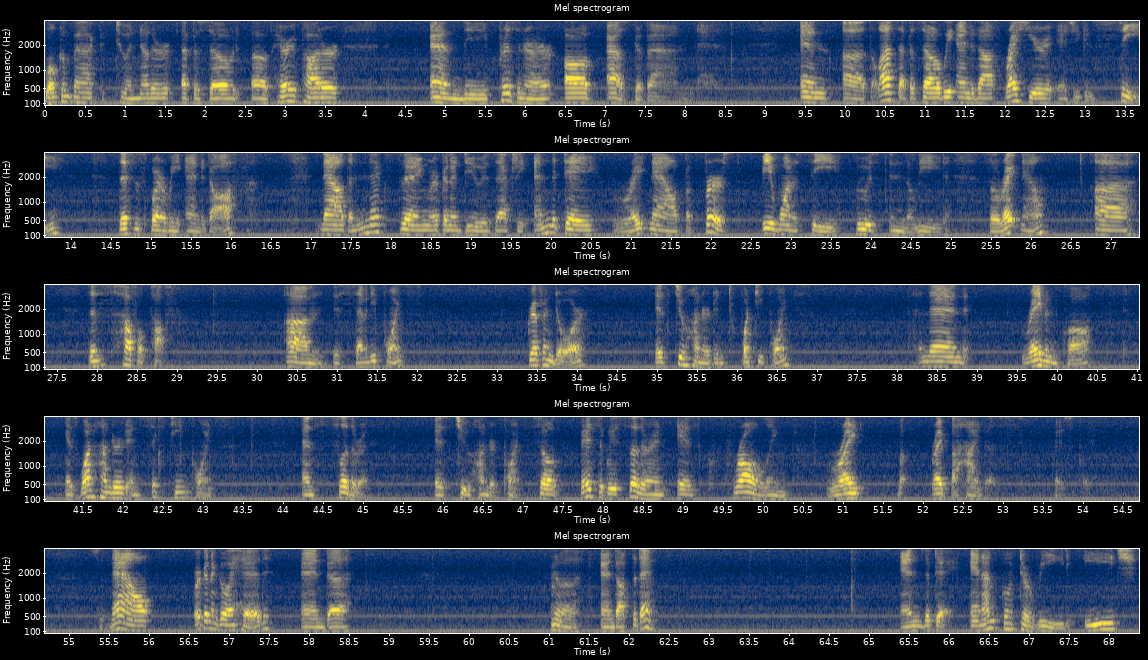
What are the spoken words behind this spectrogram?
Welcome back to another episode of Harry Potter and the Prisoner of Azkaban. In uh, the last episode, we ended off right here, as you can see. This is where we ended off. Now, the next thing we're going to do is actually end the day right now, but first, we want to see who's in the lead. So right now, uh, this is Hufflepuff um, is 70 points. Gryffindor is 220 points. And then Ravenclaw is 116 points. And Slytherin is 200 points. So basically Slytherin is crawling right right behind us, basically. So now we're going to go ahead and uh, uh, end of the day. End the day. And I'm going to read each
